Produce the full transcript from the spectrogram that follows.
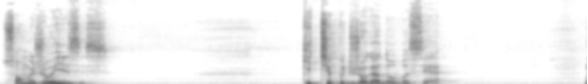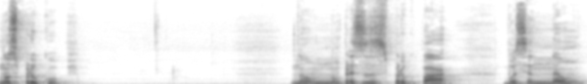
somos juízes. Que tipo de jogador você é? Não se preocupe. Não, não precisa se preocupar. Você não.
